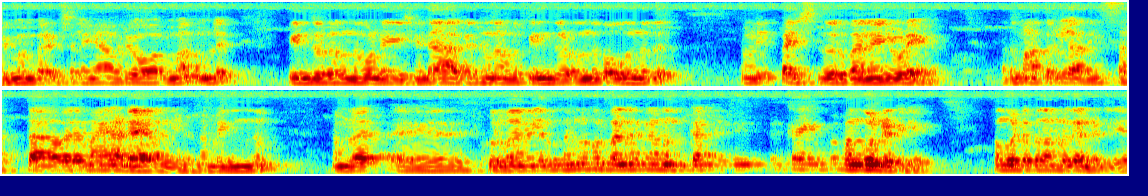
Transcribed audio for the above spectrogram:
റിമെമ്പറൻസ് അല്ലെങ്കിൽ ആ ഒരു ഓർമ്മ നമ്മൾ പിന്തുടർന്നു കൊണ്ട് ഈശോന്റെ ആഗ്രഹം നമ്മൾ പിന്തുടർന്ന് പോകുന്നത് നമ്മൾ ഈ പരിശുദ്ധ കുർബാനയിലൂടെയാണ് അത് മാത്രമല്ല അതിൽ സത്താപരമായ അടയാളങ്ങൾ. നമ്മൾ ഇന്നും നമ്മളെ കുർബാനയിൽ നമ്മൾ കുർബാന കാണും. പങ്കുകൊണ്ടിട്ടില്ലേ പങ്കുകൊണ്ടപ്പോൾ നമ്മൾ കണ്ടിട്ടില്ലേ?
